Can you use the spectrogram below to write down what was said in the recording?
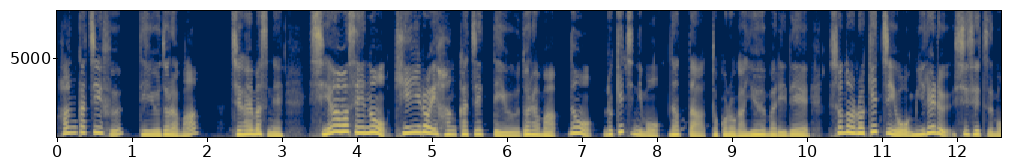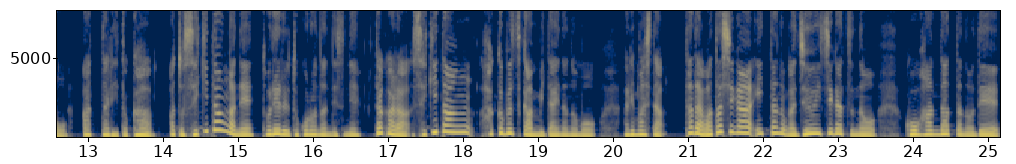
ハンカチーフっていうドラマ？違いますね。幸せの黄色いハンカチっていうドラマのロケ地にもなったところが夕張でそのロケ地を見れる施設もあったりとかあと石炭がね取れるところなんですね。だから石炭博物館みたいなのもありました。ただ私が行ったのが11月の後半だったので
